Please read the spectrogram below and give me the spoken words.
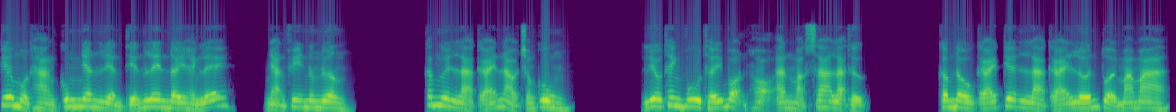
kia một hàng cung nhân liền tiến lên đây hành lễ, nhàn phi nương nương. Các ngươi là cái nào trong cung? Liêu Thanh Vu thấy bọn họ ăn mặc xa lạ thực. Cầm đầu cái kia là cái lớn tuổi ma ma,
